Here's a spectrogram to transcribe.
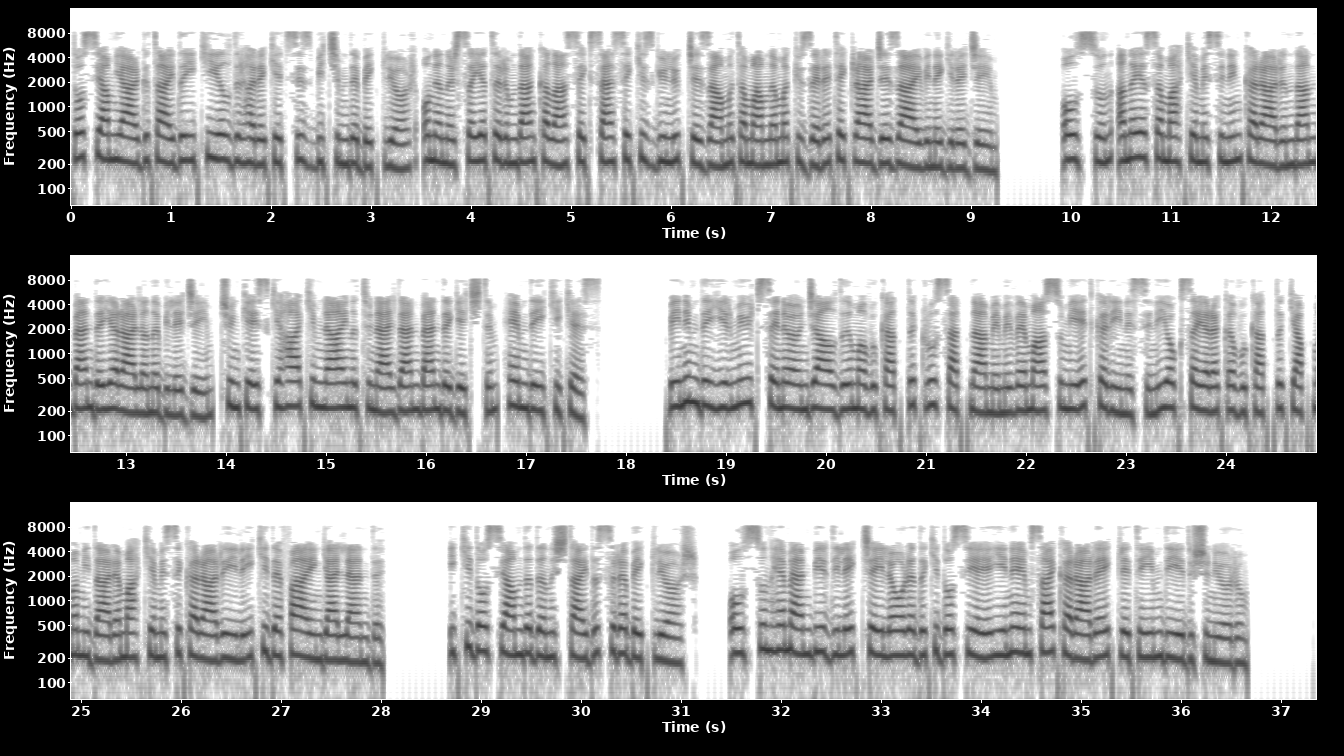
Dosyam Yargıtay'da 2 yıldır hareketsiz biçimde bekliyor, onanırsa yatırımdan kalan 88 günlük cezamı tamamlamak üzere tekrar cezaevine gireceğim. Olsun, Anayasa Mahkemesi'nin kararından ben de yararlanabileceğim, çünkü eski hakimle aynı tünelden ben de geçtim, hem de iki kez. Benim de 23 sene önce aldığım avukatlık ruhsatnamemi ve masumiyet karinesini yok sayarak avukatlık yapmam idare mahkemesi kararı ile iki defa engellendi. İki dosyamda Danıştay'da sıra bekliyor. Olsun hemen bir dilekçeyle oradaki dosyaya yeni emsal kararı ekleteyim diye düşünüyorum.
